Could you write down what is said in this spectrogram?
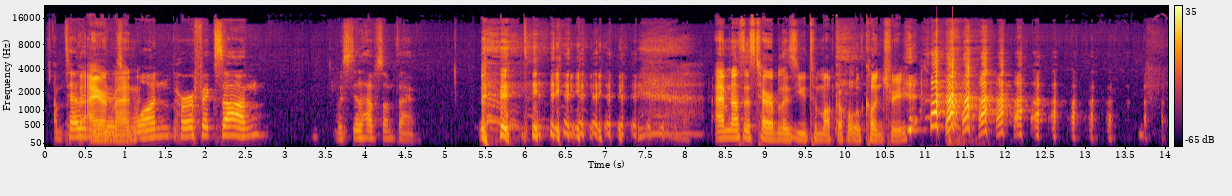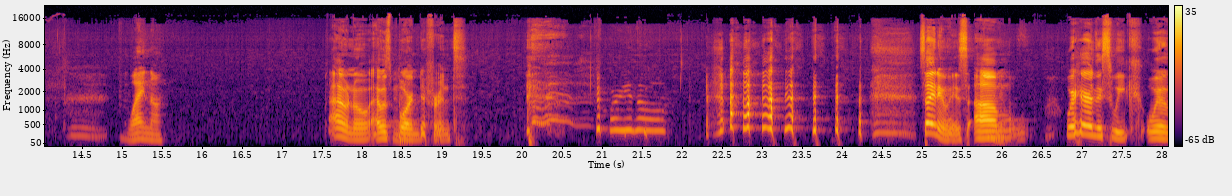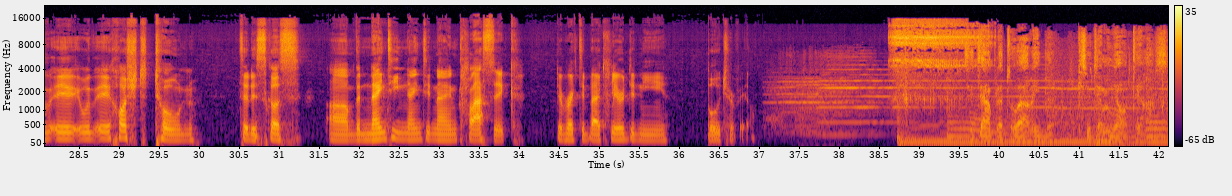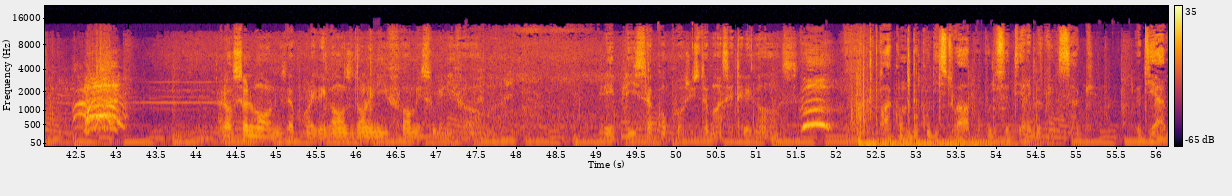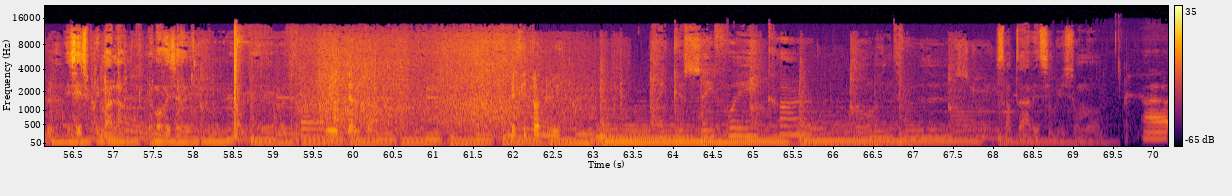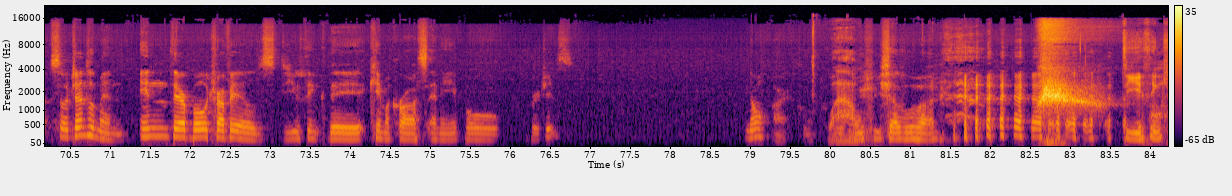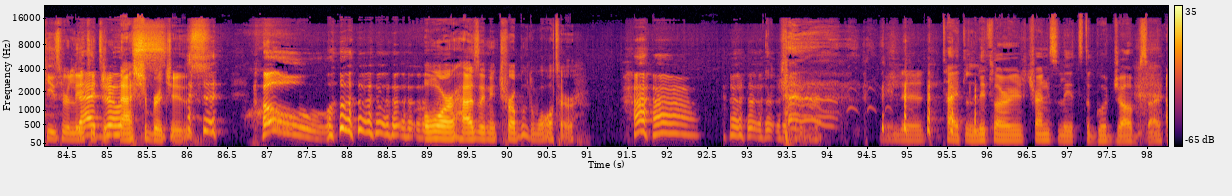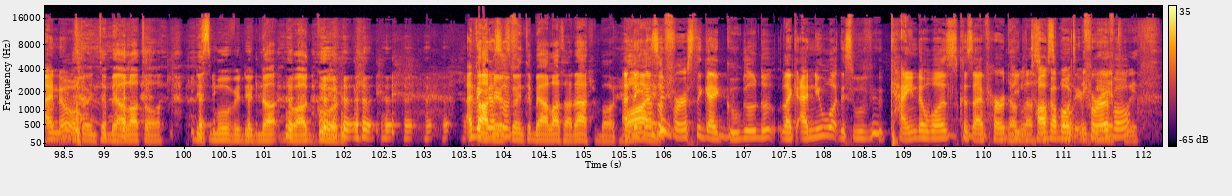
I'm telling The you, Iron there's Man. one perfect song. We still have some time. I'm not as terrible as you to mock a whole country. Why not? I don't know. I was born different. Where you know? So, anyways, um, we're here this week with a with a hushed tone to discuss um, the 1999 classic directed by Claire Denis, Beau Travail. C'était un plateau aride qui se terminait en terrasse. Alors seulement on nous apprend l'élégance dans l'uniforme et sous l'uniforme. Et les plis, ça concourt justement à cette élégance. On raconte beaucoup d'histoires à propos de ce terrible cul-de-sac. Le diable, les esprits malins, le mauvais œil. Oui, il t'aime toi. Méfie-toi de lui. Uh, so, gentlemen, in their bow travails, do you think they came across any bow bridges? No? Alright, cool. Wow. We, we shall move on. Do you think he's related Dad to jokes. Nash Bridges Whoa! or has any troubled water? Ha I mean, the title literally translates to good jobs. I, I know. There's going to be a lot of this movie did not do a good. I think there's the going to be a lot of that, but I think that's the first thing I googled. Like I knew what this movie kind of was because I've heard people talk about it forever. with-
